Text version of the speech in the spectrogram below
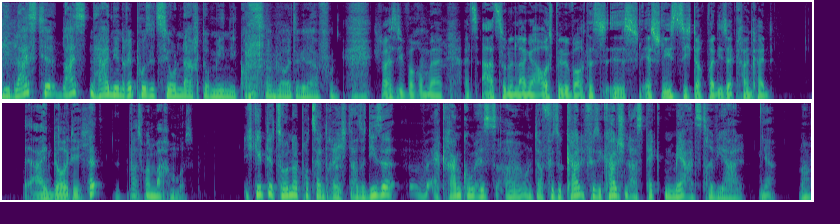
Die Leiste, Leistenhernienreposition nach Dominikus haben wir heute wieder erfunden. Ich weiß nicht, warum er als Arzt so eine lange Ausbildung braucht. Das ist, er schließt sich doch bei dieser Krankheit eindeutig, äh, was man machen muss. Ich gebe dir zu 100 Prozent recht. Also diese Erkrankung ist äh, unter physikal physikalischen Aspekten mehr als trivial. Ja. ja?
